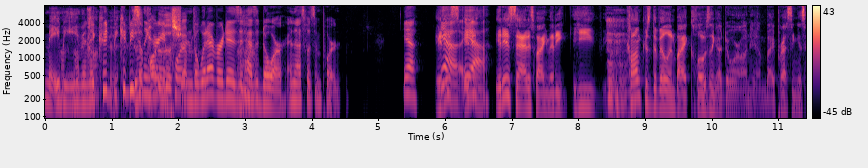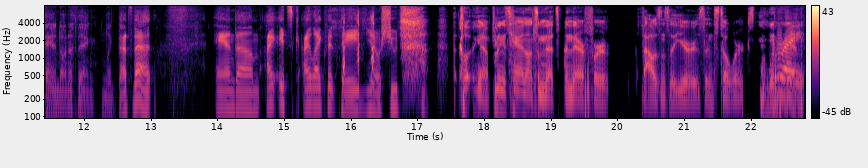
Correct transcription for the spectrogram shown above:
maybe Not even it could be could be Is something very important. ship? But whatever it is, it has Uh-huh. a door, and that's what's important. Yeah. It is. yeah. it is- yeah. it is satisfying that he he Mhm. conquers the villain by closing a door on him by pressing his hand on a thing. I'm like that's that. And um, I it's I like that Thade you know shoots You know, putting his hand on something that's been there for thousands of years and still works. a Right.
